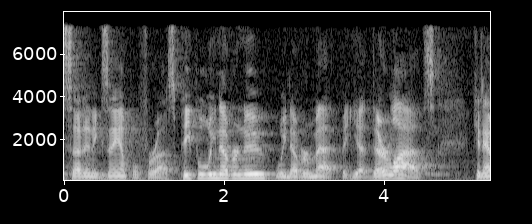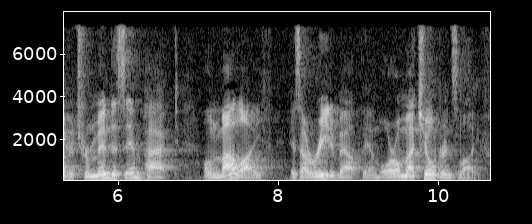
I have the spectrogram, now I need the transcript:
set an example for us. People we never knew, we never met, but yet their lives can have a tremendous impact on my life as I read about them or on my children's life.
